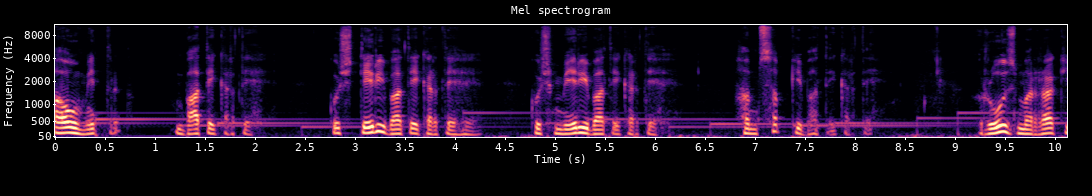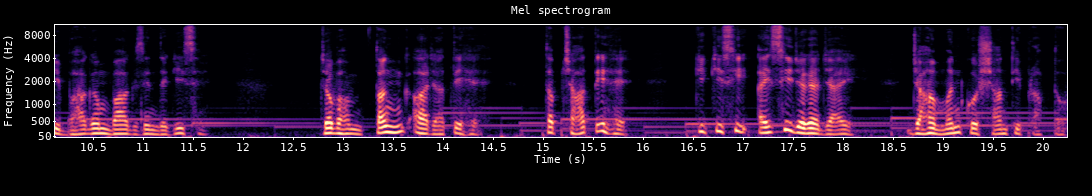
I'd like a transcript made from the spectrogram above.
आओ मित्र, बातें करते हैं। कुछ तेरी बातें करते हैं, कुछ मेरी बातें करते हैं। हम सब की बातें करते हैं। रोज़मर्रा की भागम भाग ज़िंदगी से जब हम तंग आ जाते हैं, तब चाहते हैं कि किसी ऐसी जगह जाए जहाँ मन को शांति प्राप्त हो।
